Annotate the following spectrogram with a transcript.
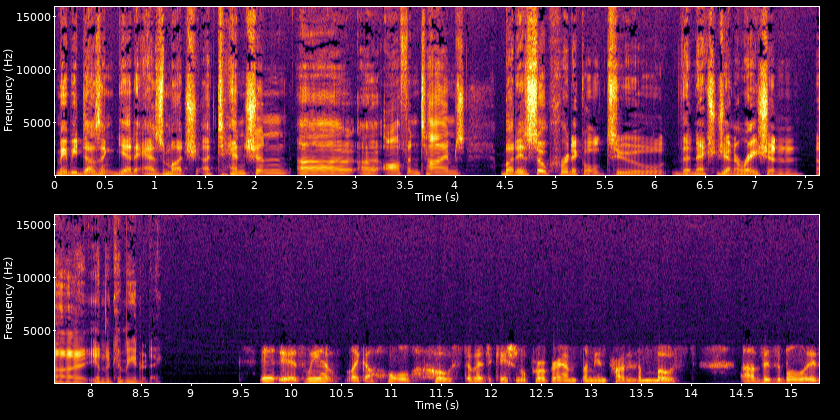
maybe doesn't get as much attention uh, uh, oftentimes, but is so critical to the next generation uh, in the community. It is. We have like a whole host of educational programs. I mean, probably the most uh, visible is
